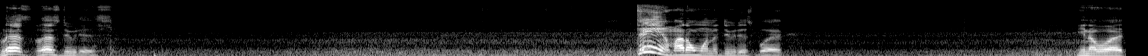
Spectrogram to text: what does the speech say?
Let's let's do this. Damn, I don't want to do this, but you know what?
